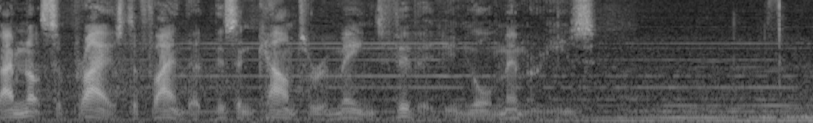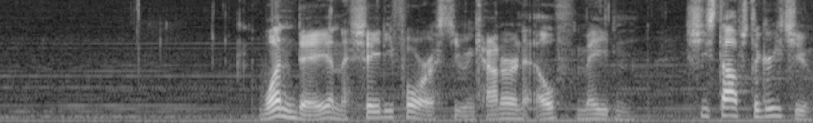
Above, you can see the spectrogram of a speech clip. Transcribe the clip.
I'm not surprised to find that this encounter remains vivid in your memories. One day, in a shady forest, you encounter an elf maiden. She stops to greet you.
